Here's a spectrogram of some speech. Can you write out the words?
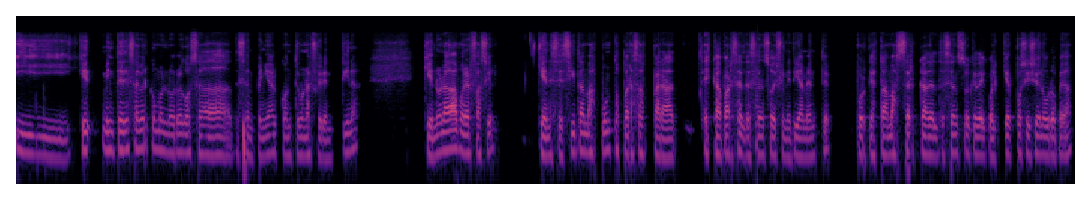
Y que me interesa ver cómo el noruego se va a desempeñar contra una Fiorentina que no la va a poner fácil, que necesita más puntos para, para escaparse del descenso definitivamente, porque está más cerca del descenso que de cualquier posición europea.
